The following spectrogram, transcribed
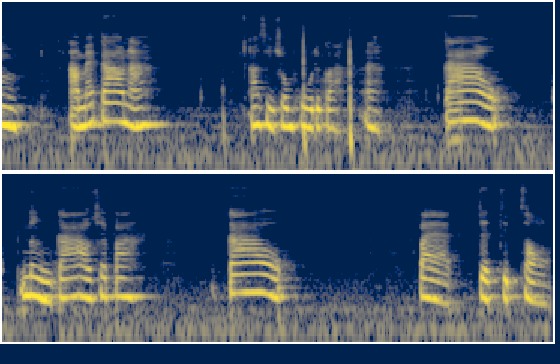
อืมอะแม่เก้านะ เอาสีชมพูดีกว่า อะเก้าหนึ่งเก้าใช่ปะเก้าแปดเจ็ดสิบสอง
